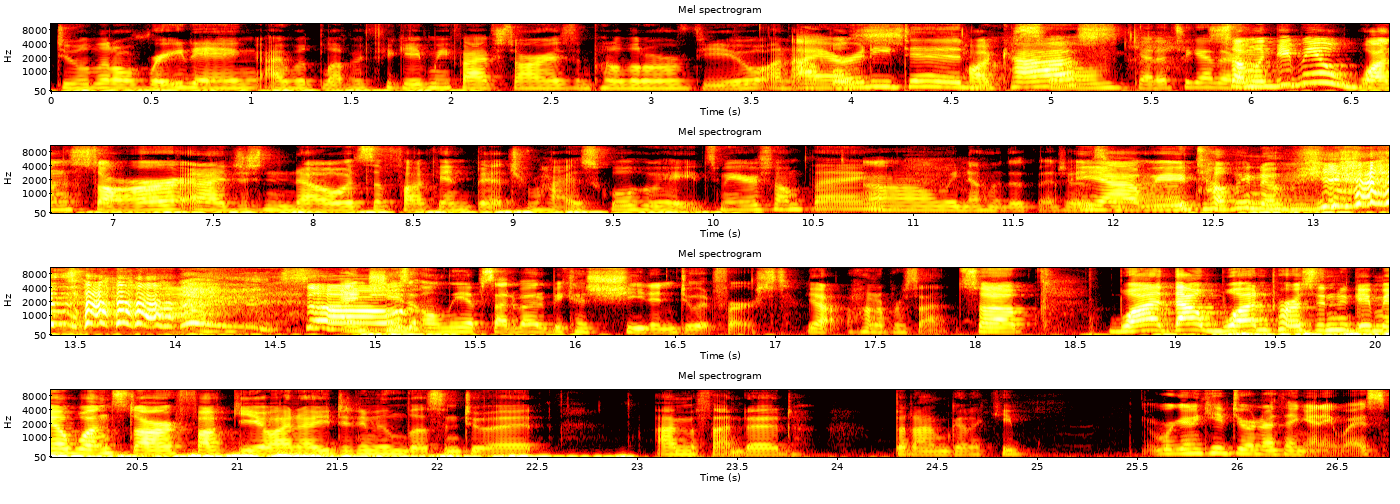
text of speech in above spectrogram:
do a little rating, I would love if you gave me five stars and put a little review on I Apple's already did. podcast. So get it together. Someone gave me a one star, and I just know it's a fucking bitch from high school who hates me or something. Oh, we know who this bitch is. yeah, we now. definitely know who she is. so And she's only upset about it because she didn't do it first. yeah, hundred percent. So what that one person who gave me a one star, fuck you. I know you didn't even listen to it. I'm offended, but I'm gonna keep We're gonna keep doing our thing anyways.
